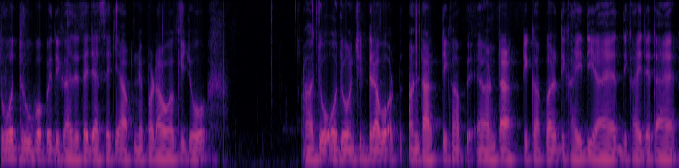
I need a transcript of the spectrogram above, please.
तो वो ध्रुवों पे दिखाई देते हैं। जैसे कि आपने पढ़ा होगा कि जो जो ओजोन छिद्र है, वो अंटार्कटिका पे अंटार्कटिका पर दिखाई दिया है, दिखाई देता है।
